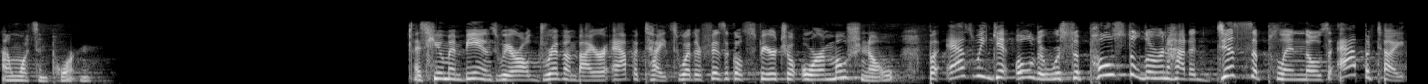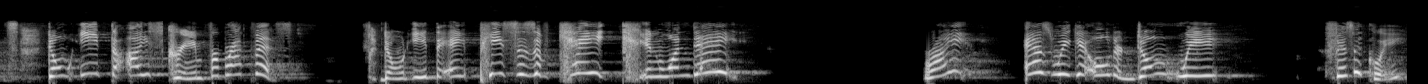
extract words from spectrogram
on what's important. As human beings, we are all driven by our appetites, whether physical, spiritual, or emotional. But as we get older, we're supposed to learn how to discipline those appetites. Don't eat the ice cream for breakfast. Don't eat the eight pieces of cake in one day. Right? As we get older, don't we physically,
